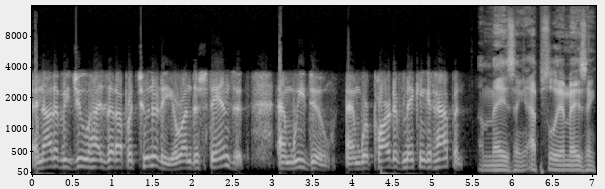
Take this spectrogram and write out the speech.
and not every Jew has that opportunity or understands it, and we do, and we're part of making it happen. Amazing, absolutely amazing.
